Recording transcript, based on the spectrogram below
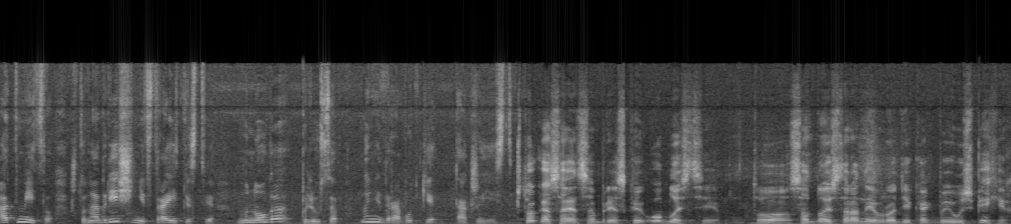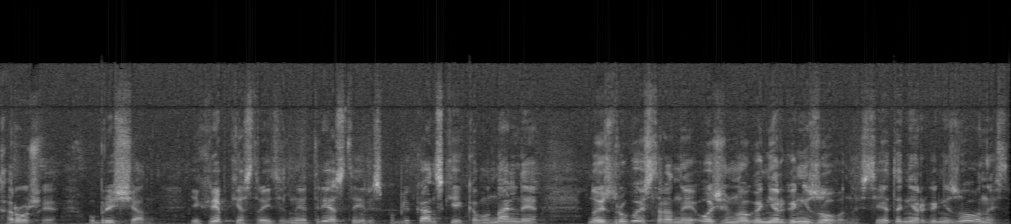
отметил, что на Брещине в строительстве много плюсов, но недоработки также есть. Что касается Брестской области, то с одной стороны вроде как бы и успехи хорошие у брещан, и крепкие строительные тресты, и республиканские, и коммунальные, но и с другой стороны очень много неорганизованности. Эта неорганизованность,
